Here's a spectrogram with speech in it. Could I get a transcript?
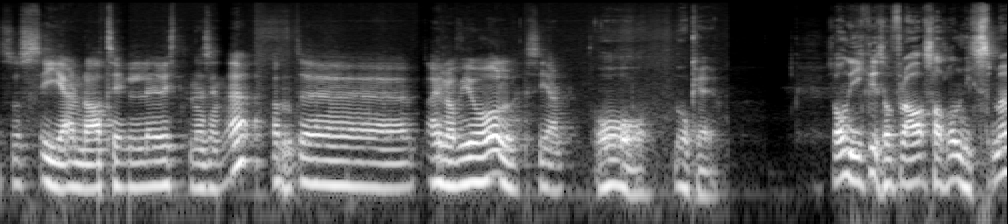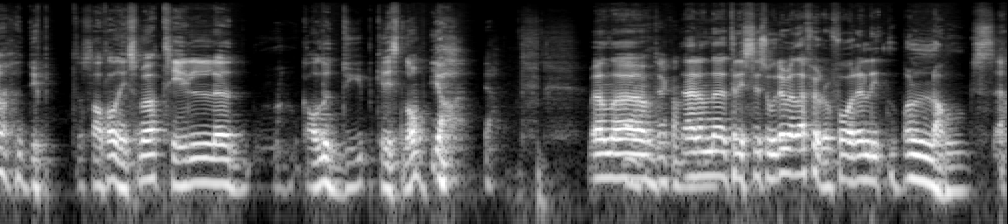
Og så sier han da til vitnene sine at uh, 'I love you all', sier han. Å, ok. Så han gikk liksom fra satanisme, dypt satanisme, til eh, Kall det dyp kristendom. Ja. ja. Men uh, det, det er en trist historie, men jeg føler du får en liten balanse.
